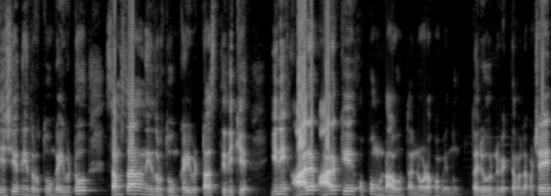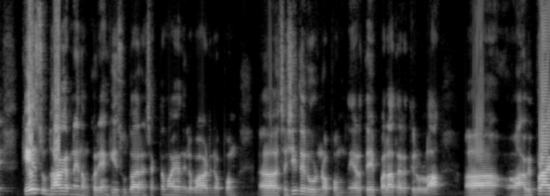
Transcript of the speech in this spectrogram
ദേശീയ നേതൃത്വവും കൈവിട്ടു സംസ്ഥാന നേതൃത്വവും കൈവിട്ട സ്ഥിതിക്ക്. ഇനി ആര് ആരൊക്കെ ഒപ്പം ഉണ്ടാവും തന്നോടൊപ്പം എന്നും തരൂരിന് വ്യക്തമല്ല. പക്ഷേ കെ സുധാകരനെ നമുക്കറിയാം. കെ സുധാകരൻ ശക്തമായ നിലപാടിനൊപ്പം ശശി തരൂരിനൊപ്പം നേരത്തെ പല തരത്തിലുള്ള അഭിപ്രായ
